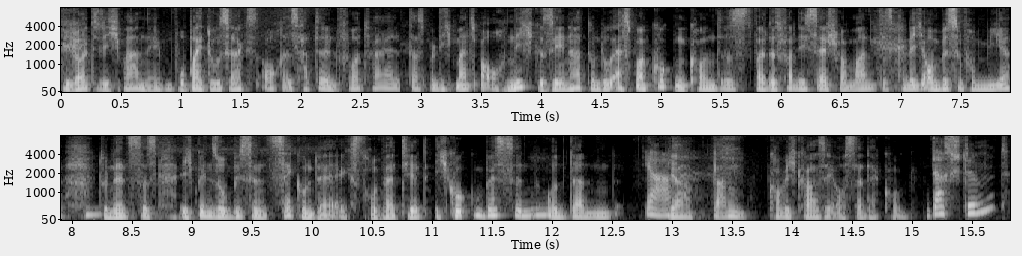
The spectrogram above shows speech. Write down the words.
die Leute dich wahrnehmen, wobei du sagst auch, es hatte den Vorteil, dass man dich manchmal auch nicht gesehen hat und du erst mal gucken konntest, weil das fand ich sehr charmant, das kann ich auch ein bisschen von mir. Mhm. Du nennst das, ich bin so ein bisschen sekundär extrovertiert. Ich gucke ein bisschen mhm. und dann ja. ja, dann komme ich quasi aus der Deckung. Das stimmt,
